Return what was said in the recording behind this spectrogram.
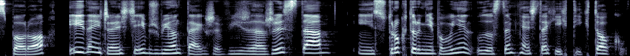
sporo. I najczęściej brzmi on tak, że wizażysta, instruktor nie powinien udostępniać takich TikToków.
